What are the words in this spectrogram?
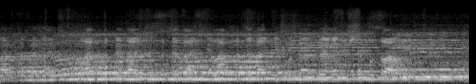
Ладно, педальки, ладно, педальки, ладно, педальки, куда? Дверь, пиши, куда?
